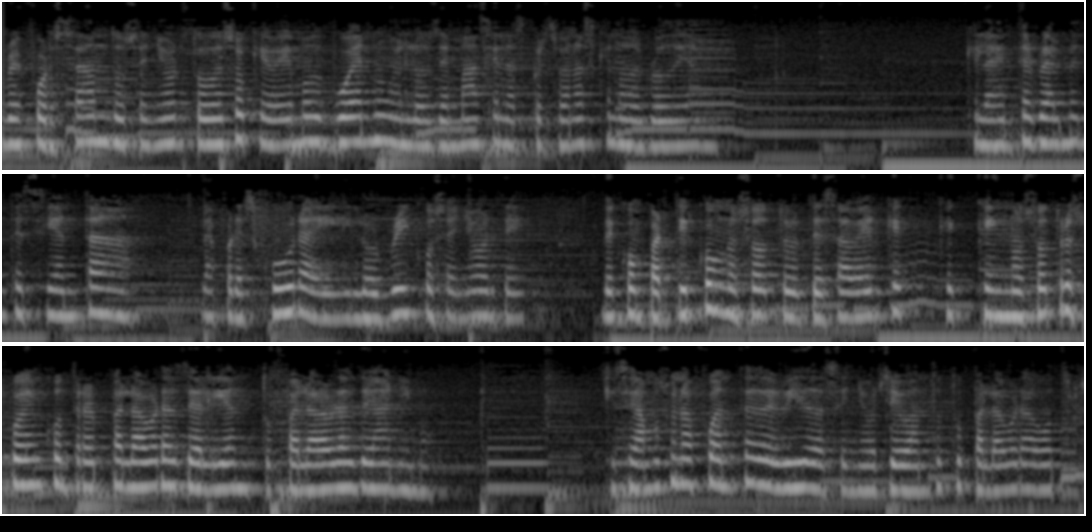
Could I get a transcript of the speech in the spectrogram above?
reforzando, Señor, todo eso que vemos bueno en los demás, en las personas que nos rodean. Que la gente realmente sienta la frescura y lo rico, Señor, de de compartir con nosotros, de saber que, en nosotros puede encontrar palabras de aliento, palabras de ánimo. Que seamos una fuente de vida, Señor, llevando tu palabra a otros.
